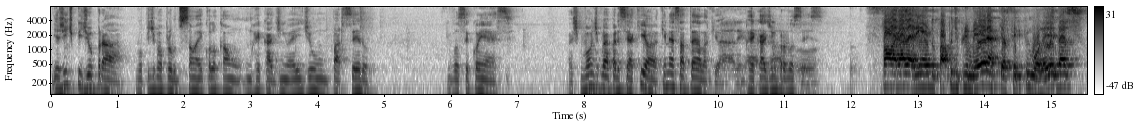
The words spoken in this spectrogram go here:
E a gente pediu pra. Vou pedir pra produção aí colocar um, um recadinho aí de um parceiro que você conhece. Acho que onde que vai aparecer aqui, ó? Aqui nessa tela aqui, ó. Ah, legal, um recadinho legal. pra vocês. Fala galerinha aí do Papo de Primeira, aqui é o Felipe Moledas,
